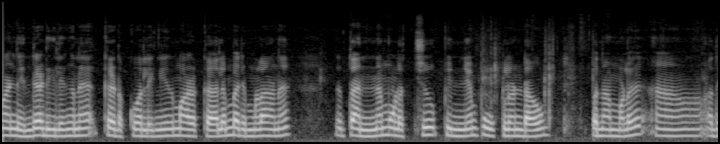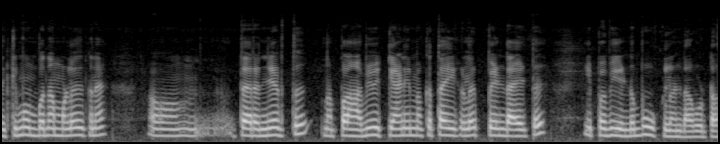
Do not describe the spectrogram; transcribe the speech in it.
മണ്ണിന്റെ അടിയിൽ ഇങ്ങനെ കിടക്കും. അല്ലെങ്കിൽ മഴക്കാലം വരുമ്പോഴാണ് തന്നെ മുളച്ചു പിന്നെയും പൂക്കളുണ്ടാവും. അപ്പം നമ്മൾ അതിക്ക് മുമ്പ് നമ്മൾ ഇങ്ങനെ തെരഞ്ഞെടുത്ത് ആവി പാവി വെക്കുകയാണെങ്കിൽ നമുക്ക് തൈകൾ ഇപ്പം ഉണ്ടായിട്ട് ഇപ്പം വീണ്ടും പൂക്കളുണ്ടാവും കേട്ടോ.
